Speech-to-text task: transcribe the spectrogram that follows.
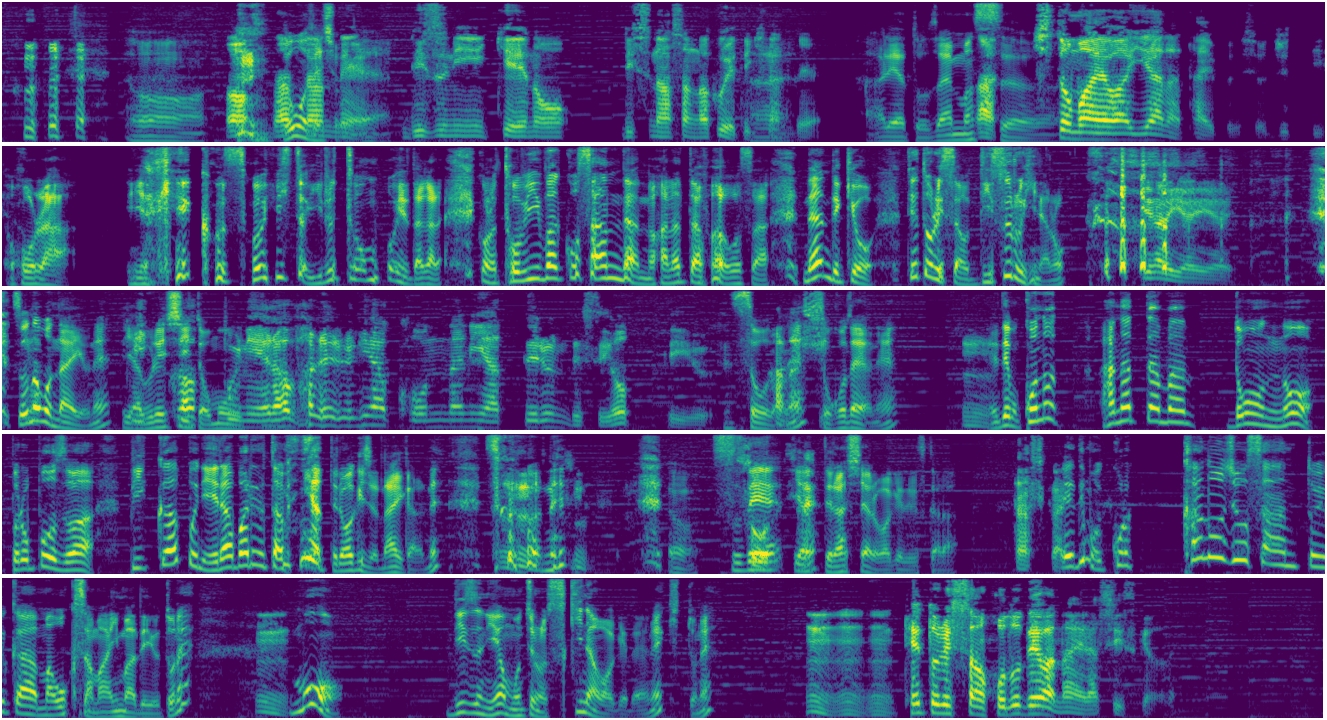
うん。あ、だ んどうでしょうねね、ディズニー系のリスナーさんが増えてきたんで、ありがとうございまあす。人前は嫌なタイプですよ、ジュッティ。ほら。いや、結構そういう人いると思うよ。だから、この飛び箱三段の花束をさ、なんで今日、テトリスさんをディスる日なの？いやいやいや。そんなことないよね。いや、嬉しいと思う。アップに選ばれるにはこんなにやってるんですよっていう。そうだね。話そこだよね。うんえでも、この花束ドーンのプロポーズは、ピックアップに選ばれるためにやってるわけじゃないからね。それはね、うんうん、素でやってらっしゃるわけですから。確かに。え、でもこれ、彼女さんというか、まあ、奥様、今で言うとね、うん。もう、ディズニーはもちろん好きなわけだよね、きっとね。うんうんうん。テトリスさんほどではないらしいですけどね。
